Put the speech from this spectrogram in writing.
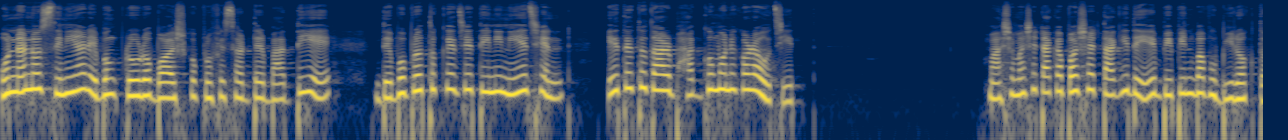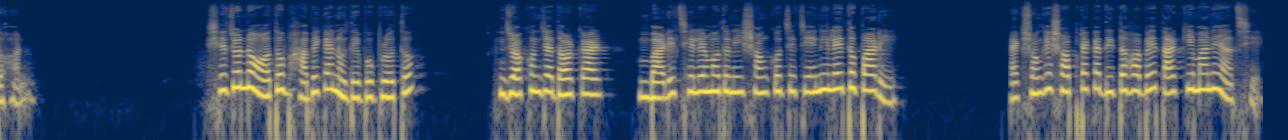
অন্যান্য সিনিয়র এবং প্রৌঢ়বয়স্ক প্রফেসরদের বাদ দিয়ে দেবব্রতকে যে তিনি নিয়েছেন, এতে তো তার ভাগ্য মনে করা উচিত। মাসে মাসে টাকা পয়সার তাগিদে বিপিনবাবু বিরক্ত হন। সেজন্য অত ভাবে কেন দেবব্রত? যখন যা দরকার, বাড়ির ছেলের মতো নিঃসংকোচে চেয়ে নিলেই তো পারে। একসঙ্গে সব টাকা দিতে হবে, তার কি মানে আছে?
